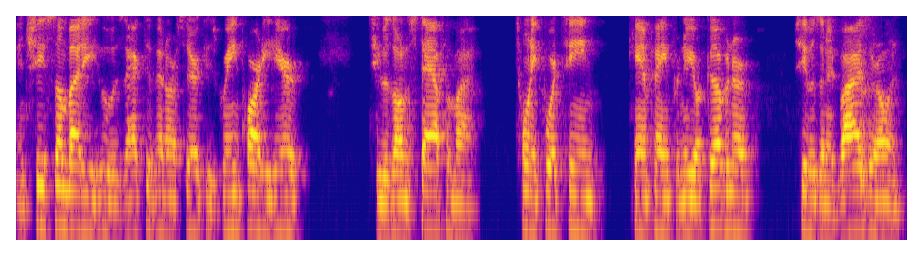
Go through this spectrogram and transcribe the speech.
And she's somebody who was active in our Syracuse Green Party here. She was on the staff of my 2014 campaign for New York governor. She was an advisor on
